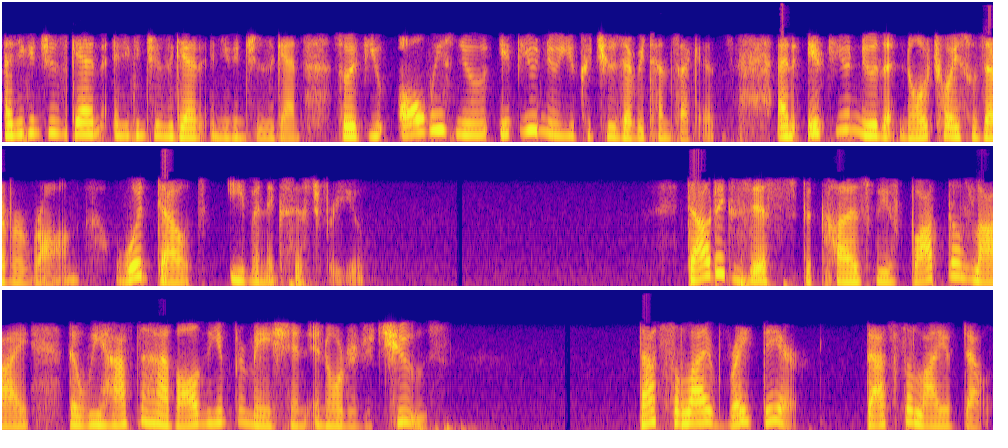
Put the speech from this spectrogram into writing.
And you can choose again, and you can choose again, and you can choose again. So if you always knew, if you knew you could choose every 10 seconds, and if you knew that no choice was ever wrong, would doubt even exist for you? Doubt exists because we've bought the lie that we have to have all the information in order to choose. That's the lie right there. That's the lie of doubt.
